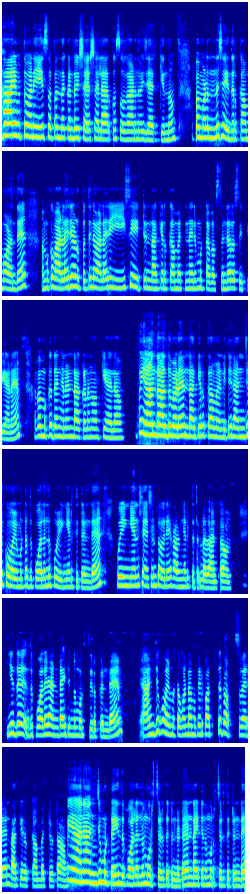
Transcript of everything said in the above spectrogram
ഹായ് മുത്തുമണീസ് അപ്പം എന്തൊക്കെയുണ്ട് വിശേഷം? എല്ലാവർക്കും സുഖമാണെന്ന് വിചാരിക്കുന്നു. അപ്പം നമ്മൾ ഇന്ന് ചെയ്തെടുക്കാൻ പോണത് നമുക്ക് വളരെ എളുപ്പത്തിൽ വളരെ ഈസി ആയിട്ട് ഉണ്ടാക്കിയെടുക്കാൻ പറ്റുന്ന ഒരു മുട്ട പപ്സിന്റെ റെസിപ്പിയാണ് അപ്പം നമുക്ക് ഇത് എങ്ങനെ ഉണ്ടാക്കണം നോക്കിയാലോ. അപ്പൊ ഞാൻ എന്താ ഇത് ഇവിടെ ഉണ്ടാക്കിയെടുക്കാൻ വേണ്ടിയിട്ട് ഒരു അഞ്ച് കോഴിമുട്ട ഇതുപോലെ ഒന്ന് പുഴുങ്ങിയെടുത്തിട്ടുണ്ട്. പുഴുങ്ങിയതിന് ശേഷം തോലയെ കളഞ്ഞെടുത്തിട്ടുള്ളതാണ് കേട്ടോ ഇത് ഇതുപോലെ രണ്ടായിട്ട് ഒന്ന് മുറിച്ചെടുക്കണ്ടേ. അഞ്ച് കോഴിമുട്ട കൊണ്ട് നമുക്ക് ഒരു പത്ത് പപ്സ് വരെ ഉണ്ടാക്കി എടുക്കാൻ പറ്റും കേട്ടോ അപ്പൊ ഞാൻ അഞ്ച് മുട്ടയും ഇതുപോലെ ഒന്ന് മുറിച്ചെടുത്തിട്ടുണ്ട് കേട്ടോ രണ്ടായിട്ടൊന്ന് മുറിച്ചെടുത്തിട്ടുണ്ട്.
